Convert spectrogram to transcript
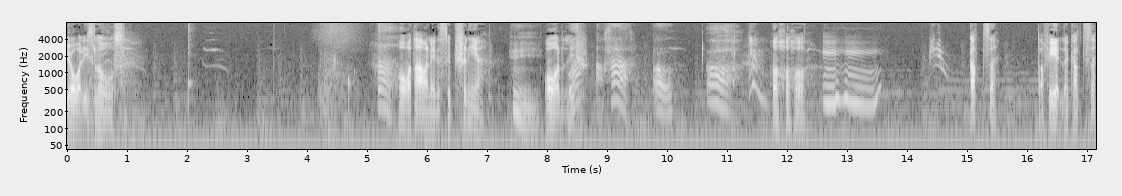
Jo, was ist los? Oh, was haben wir denn? Das Hübschen hier. Hm. Ordentlich. Aha. Oh. Oh. Ho, ho, ho. Katze. Da fehlt eine Katze.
